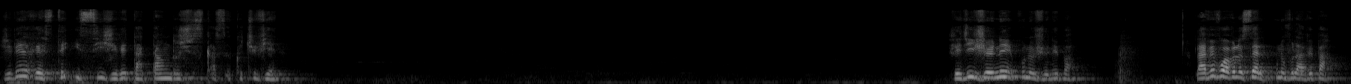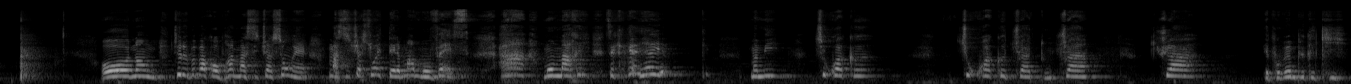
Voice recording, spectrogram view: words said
Je vais rester ici, je vais t'attendre jusqu'à ce que tu viennes. J'ai dit jeûnez, vous ne jeûnez pas. Lavez-vous avec le sel, vous ne vous lavez pas. Oh non, tu ne peux pas comprendre ma situation. Hein. Ma situation est tellement mauvaise. Ah, mon mari, c'est quelqu'un... Mamie, tu crois que... Tu crois que tu as tout. Tu as... Tu as les problèmes plus que qui?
